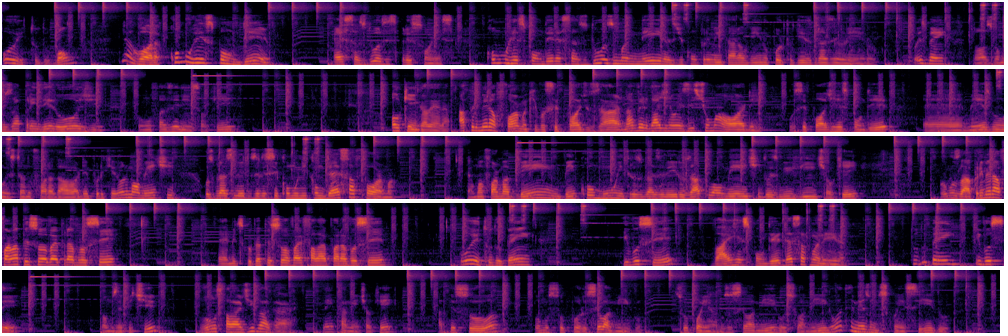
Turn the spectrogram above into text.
Oi, tudo bom? E agora, como responder essas duas expressões? Como responder essas duas maneiras de cumprimentar alguém no português brasileiro? Pois bem, nós vamos aprender hoje como fazer isso, ok? Ok, galera, a primeira forma que você pode usar, na verdade não existe uma ordem. Você pode responder é, mesmo estando fora da ordem, porque normalmente os brasileiros eles se comunicam dessa forma. É uma forma bem, bem comum entre os brasileiros atualmente, em 2020, ok? Vamos lá. A primeira forma, a pessoa vai para você. É, me desculpe, a pessoa vai falar para você: Oi, tudo bem? E você vai responder dessa maneira: Tudo bem, e você? Vamos repetir? Vamos falar devagar, lentamente, ok? A pessoa, vamos supor, o seu amigo, Suponhamos o seu amigo sua amiga, ou até mesmo um desconhecido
